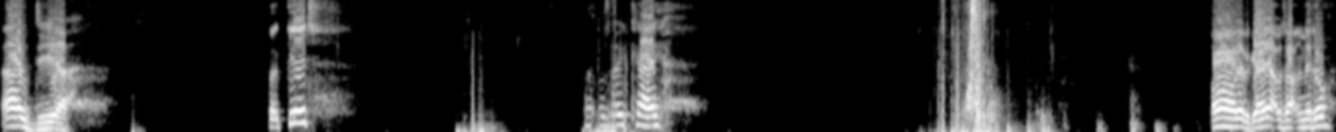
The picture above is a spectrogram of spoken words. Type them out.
Oh dear. But good. That was okay. Oh, there we go. That was out the middle.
